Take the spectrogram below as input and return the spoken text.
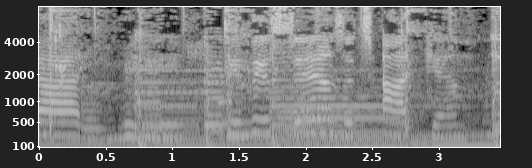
of me. In this desert, I can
